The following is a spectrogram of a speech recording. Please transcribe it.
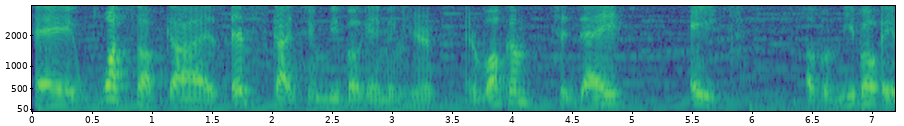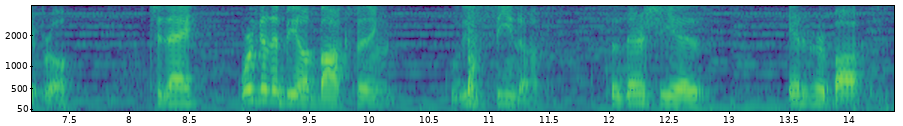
Hey, what's up guys? It's Sky2 Amiibo Gaming here, and welcome to day 8 of Amiibo April. Today, we're gonna be unboxing Lucina. So there she is, in her box,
